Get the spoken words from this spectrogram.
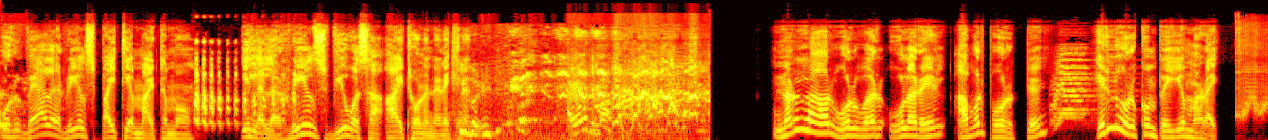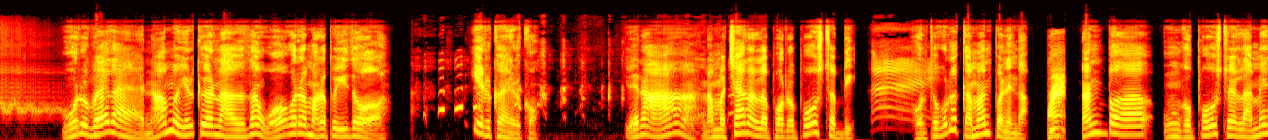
ஒரு வேலை ரீல்ஸ் பைத்தியம் ஆயிட்டமோ இல்ல இல்ல ரீல்ஸ் வியூவர்ஸா ஆயிட்டோன்னு நினைக்கிறேன். நல்லார் ஒருவர் உலரில் அவர் பொருட்டு எல்லோருக்கும் பெய்யும் மழை. ஒருவேளை நாம இருக்கிறனால தான் ஓவர மழை பெய்யுதோ? இருக்கா இருக்கும். ஏன்னா நம்ம சேனல்ல போடுற போஸ்ட் அப்படி. ஒருத்தர் கூட கமெண்ட் பண்ணியிருந்தான் நண்பா உங்க போஸ்ட் எல்லாமே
